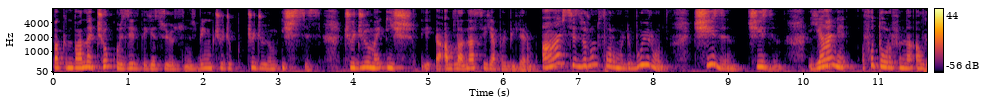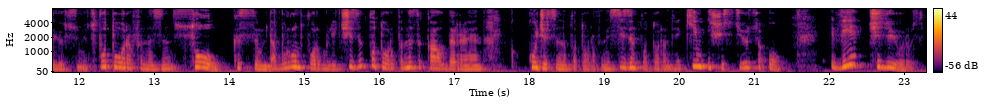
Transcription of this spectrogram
Bakın bana çok özel de yazıyorsunuz. Benim çocuk çocuğum işsiz. Çocuğuma iş e, abla nasıl yapabilirim? Aa siz run formülü buyurun. Çizin, çizin. Yani fotoğrafını alıyorsunuz. Fotoğrafınızın sol kısımda bu run formülü çizin. Fotoğrafınızı kaldırın kocasının fotoğrafını, sizin fotoğrafını, kim iş istiyorsa o. Ve çiziyoruz.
